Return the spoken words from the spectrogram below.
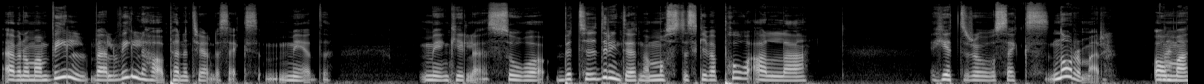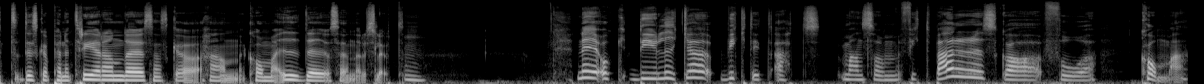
även om man vill, väl vill ha penetrerande sex med, med en kille så betyder inte det att man måste skriva på alla heterosexnormer om Nej. att det ska vara penetrerande, sen ska han komma i dig och sen är det slut. Nej och det är ju lika viktigt att man som fittbärare ska få komma.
